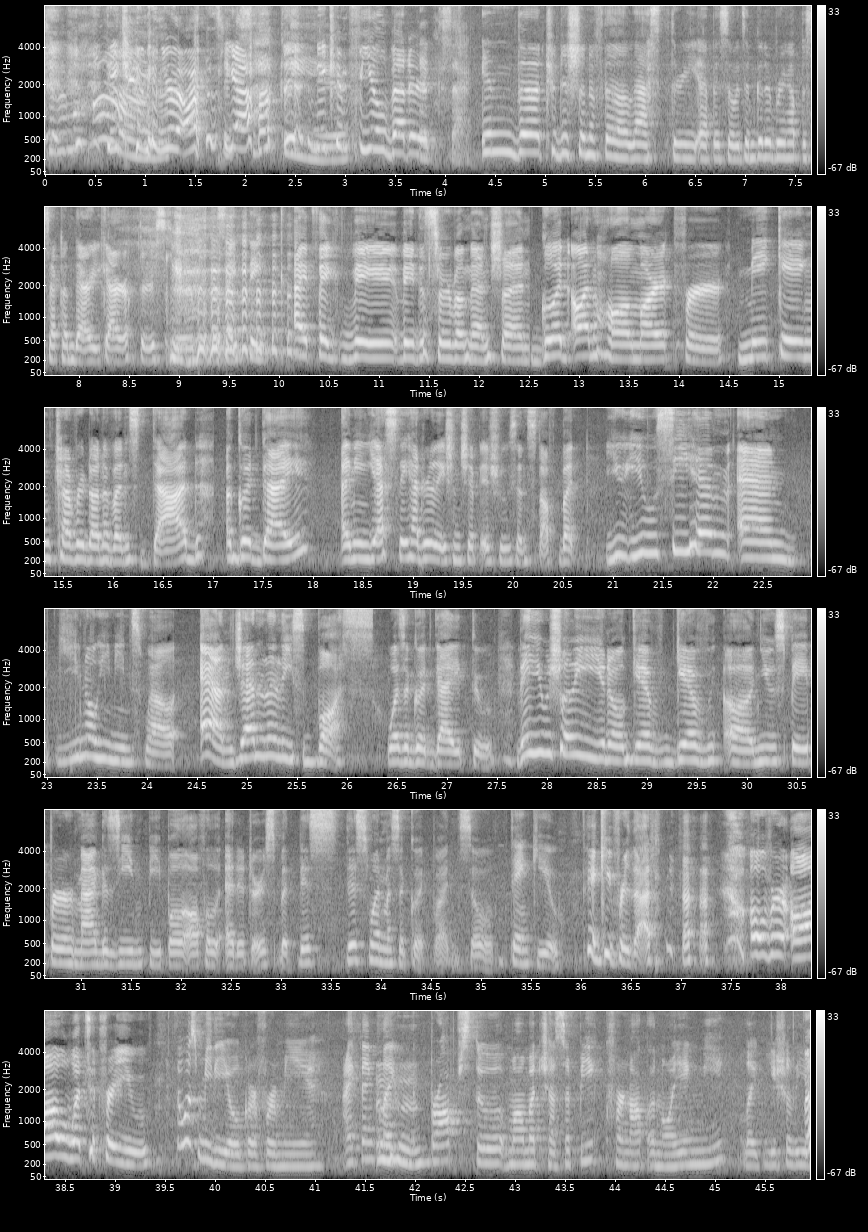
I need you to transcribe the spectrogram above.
take him in your arms. Yeah, make him feel better. Exactly. In the tradition of the last three episodes, I'm gonna bring up the secondary characters here because I think I think they they deserve a mention. Good on Hallmark for making Trevor Donovan's dad a good guy I mean, yes, they had relationship issues and stuff, but you you see him and you know he means well. And Jen Lilley's boss was a good guy too. They usually, you know, give give uh, newspaper, magazine people awful editors, but this this one was a good one. So thank you, thank you for that. Overall, what's it for you? It was mediocre for me. I think like props to Mama Chesapeake for not annoying me. Like usually the,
